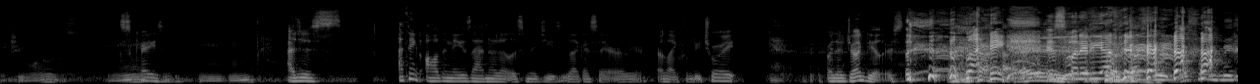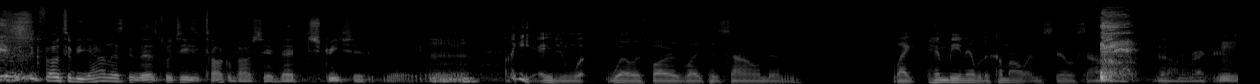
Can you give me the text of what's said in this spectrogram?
Which he was. It's crazy. Mm-hmm. I just, I think all the niggas I know that listen to Jeezy, like I said earlier, are like from Detroit or they're drug dealers. like it's one or the other. That's what, that's what he making music for, to be honest, because that's what Jeezy talk about shit, that street shit. Like, Mm. I think he aging well as far as like his sound and like him being able to come out and still sound good on the record. mm.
